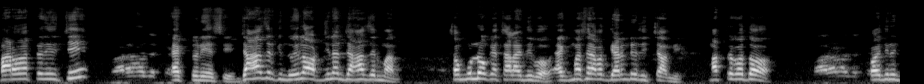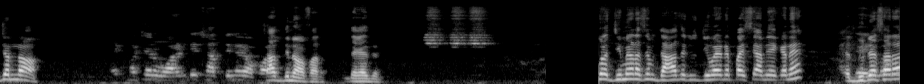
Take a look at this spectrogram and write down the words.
বারো হাজার টাকা দিচ্ছি। টাকা। একটু নিয়েছি জাহাজের কিন্তু এগুলো অরিজিনাল জাহাজের মাল। সম্পূর্ণ ওকে চালাই দিব। এক মাসের আবার গ্যারান্টি দিচ্ছি আমি। মাত্র কত। কয়দিনের জন্য? এক মাসের ওয়ারেন্টি সাত দিনের অফার সাত দিন অফার দেখাই দেন। জিমের আছে জাহাজে কিছু জিমের আইটেম পাইছি আমি এখানে। দুটা ছাড়া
